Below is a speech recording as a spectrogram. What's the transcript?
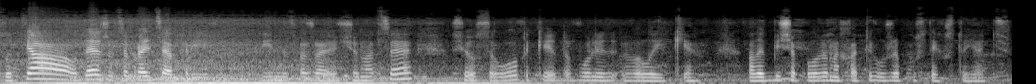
Взуття, одежа, це в райцентр їхати. Незважаючи на це, що село таке доволі велике. Але більше половина хати вже пустих стоять.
